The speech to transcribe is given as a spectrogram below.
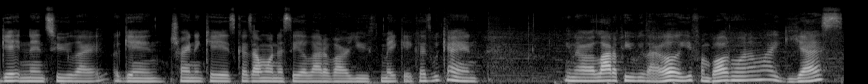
getting into like again training kids because I want to see a lot of our youth make it because we can. You know, a lot of people be like, "Oh, you're from Baltimore." I'm like, "Yes,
